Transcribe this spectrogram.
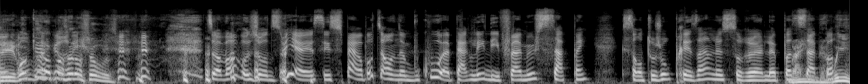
de dire, OK, va on passe à l'autre chose. tu vas voir, aujourd'hui, euh, c'est super beau. Tu sais, on a beaucoup euh, parlé des fameux sapins qui sont toujours présents là, sur euh, le pas de Ben, sa ben porte. oui.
